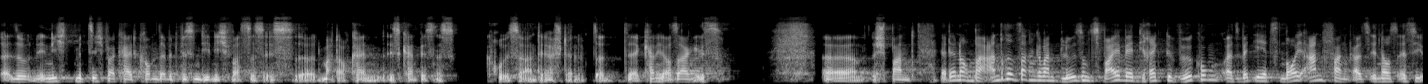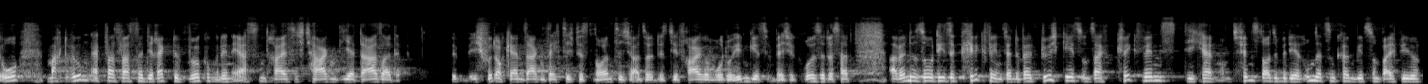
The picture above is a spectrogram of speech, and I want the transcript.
Also nicht mit Sichtbarkeit kommen, damit wissen die nicht, was das ist. Äh, macht auch kein, ist kein Businessgröße an der Stelle. Da kann ich auch sagen, ist äh, spannend. Er hat ja noch ein paar andere Sachen gemeint. Lösung zwei wäre direkte Wirkung. Also wenn ihr jetzt neu anfangt als Inhouse SEO, macht irgendetwas, was eine direkte Wirkung in den ersten 30 Tagen, die ihr da seid, ich würde auch gerne sagen 60 bis 90, also ist die Frage, wo du hingehst und welche Größe das hat. Aber wenn du so diese Quick-Wins, wenn du durchgehst und sagst Quick-Wins, die kann, findest Leute, mit denen umsetzen können, wie zum Beispiel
